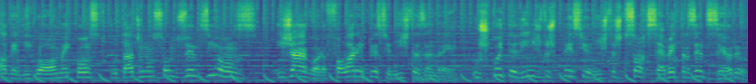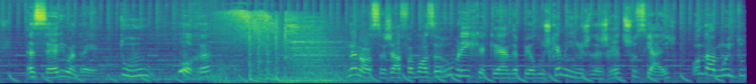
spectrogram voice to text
Alguém diga ao homem que 11 deputados não são 211. E já agora, falar em pensionistas, André, os coitadinhos dos pensionistas que só recebem 300 euros. A sério, André? Tu? Porra! Na nossa já famosa rubrica que anda pelos caminhos das redes sociais, onde há muito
